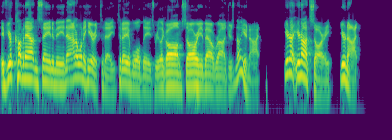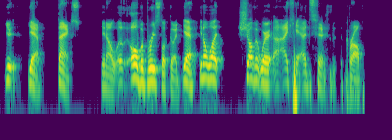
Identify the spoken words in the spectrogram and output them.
if you're coming out and saying to me, and I don't want to hear it today, today of all days, where you're like, "Oh, I'm sorry about Rodgers." No, you're not. You're not. You're not sorry. You're not. You. Yeah. Thanks. You know. uh, Oh, but Breece looked good. Yeah. You know what? Shove it where I I can't, bro.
